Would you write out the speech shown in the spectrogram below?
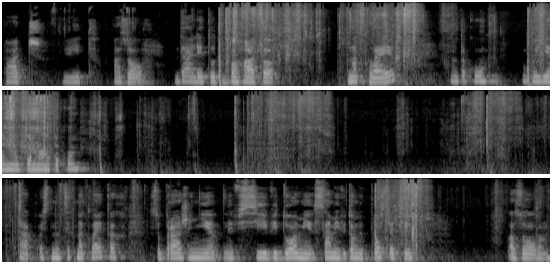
Патч від Азов. Далі тут багато наклеїв на таку воєнну тематику. Так, ось на цих наклейках зображені всі відомі, самі відомі постаті Азову.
